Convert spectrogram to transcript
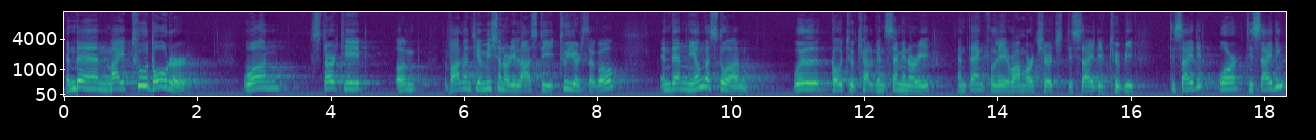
And then my two daughter, one started a volunteer missionary last two years ago, and then the youngest one will go to Calvin Seminary and thankfully, Lombard Church decided to be, decided or deciding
